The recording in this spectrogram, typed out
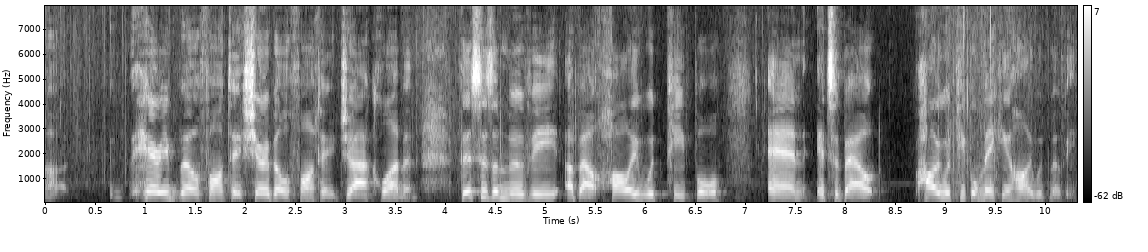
uh, Harry Belafonte, Shari Belafonte, Jack Lemmon. This is a movie about Hollywood people, and it's about Hollywood people making a Hollywood movie.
